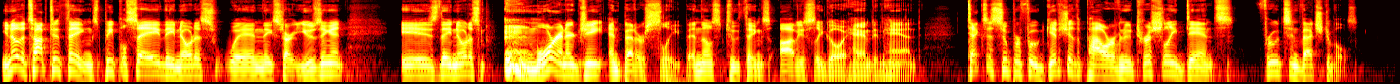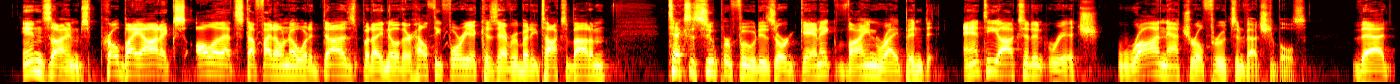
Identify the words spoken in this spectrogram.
You know, the top two things people say they notice when they start using it is they notice more energy and better sleep. And those two things obviously go hand in hand. Texas Superfood gives you the power of nutritionally dense fruits and vegetables enzymes, probiotics, all of that stuff. I don't know what it does, but I know they're healthy for you because everybody talks about them. Texas Superfood is organic, vine ripened, antioxidant rich, raw natural fruits and vegetables that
